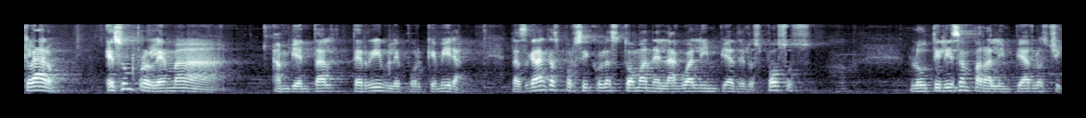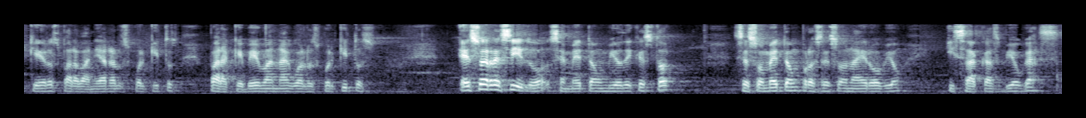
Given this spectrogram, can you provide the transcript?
Claro, es un problema ambiental terrible porque mira, las granjas porcícolas toman el agua limpia de los pozos, lo utilizan para limpiar los chiqueros, para bañar a los puerquitos, para que beban agua a los puerquitos. Ese residuo se mete a un biodigestor, se somete a un proceso anaerobio y sacas biogás.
